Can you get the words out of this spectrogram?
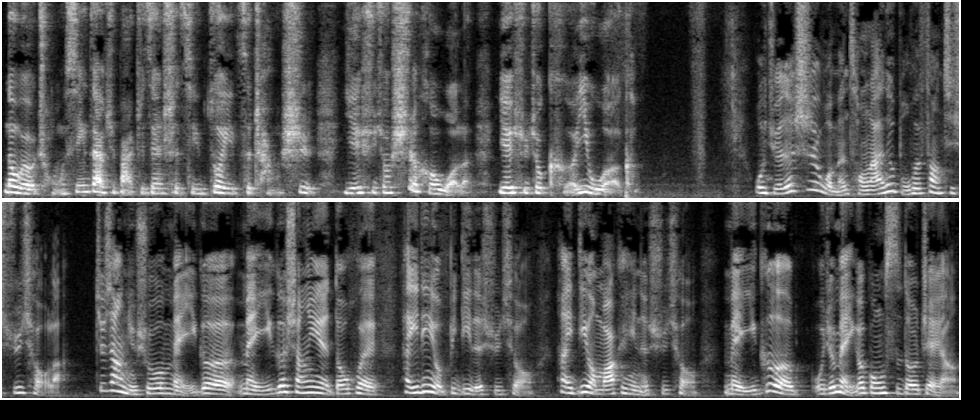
那我又重新再去把这件事情做一次尝试，也许就适合我了，也许就可以 work。我觉得是我们从来都不会放弃需求了。就像你说，每一个每一个商业都会，它一定有 BD 的需求，它一定有 marketing 的需求。每一个，我觉得每一个公司都这样。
